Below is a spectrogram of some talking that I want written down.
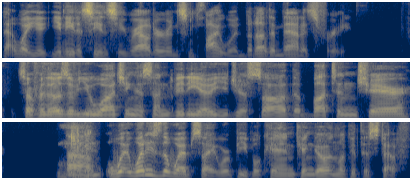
that way you, you need a CNC router and some plywood, but other than that, it's free. so for those of you watching this on video you just saw the button chair um, wh- what is the website where people can can go and look at this stuff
